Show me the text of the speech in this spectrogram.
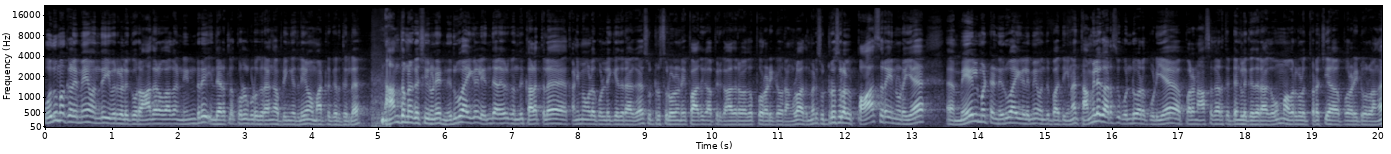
பொதுமக்களுமே வந்து இவர்களுக்கு ஒரு ஆதரவாக நின்று இந்த இடத்துல குரல் கொடுக்குறாங்க அப்படிங்கிறதுலையும் மாற்றுக்கிறது இல்லை. நாம் தமிழர் கட்சியினுடைய நிர்வாகிகள் எந்த அளவிற்கு வந்து களத்தில் கனிம வள கொள்ளைக்கு எதிராக சுற்றுச்சூழலுடைய பாதுகாப்பிற்கு ஆதரவாக போராடிட்டு வராங்களோ அது மாதிரி சுற்றுச்சூழல் பாசறையினுடைய மேல்மட்ட நிர்வாகிகளுமே வந்து பார்த்திங்கன்னா தமிழக அரசு கொண்டு வரக்கூடிய பல நாசகார திட்டங்களுக்கு எதிராகவும் அவர்கள் தொடர்ச்சியாக போராடிட்டு வருவாங்க.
